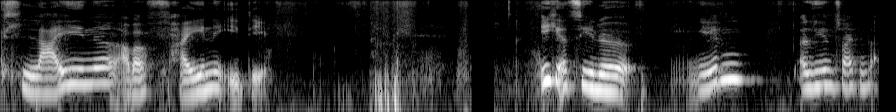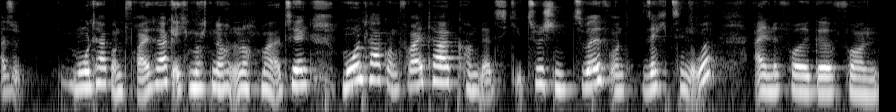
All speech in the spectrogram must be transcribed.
kleine, aber feine Idee. Ich erzähle jeden, also jeden zweiten, also Montag und Freitag. Ich möchte noch, noch mal erzählen, Montag und Freitag kommt jetzt zwischen 12 und 16 Uhr eine Folge von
